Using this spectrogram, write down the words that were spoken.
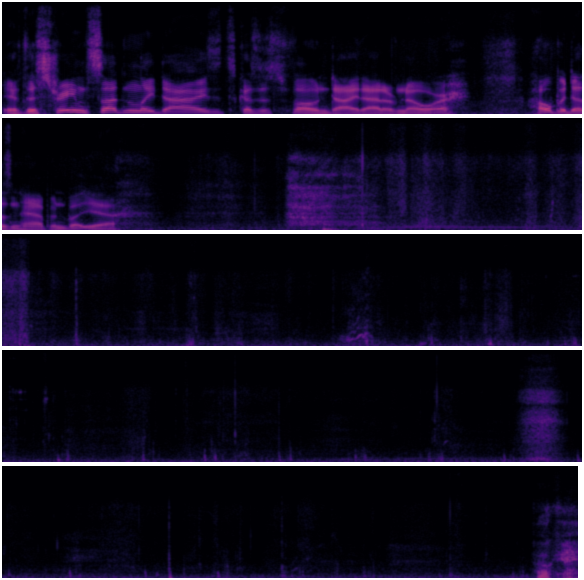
If the stream suddenly dies, it's because his phone died out of nowhere. I hope it doesn't happen, but yeah. Okay.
